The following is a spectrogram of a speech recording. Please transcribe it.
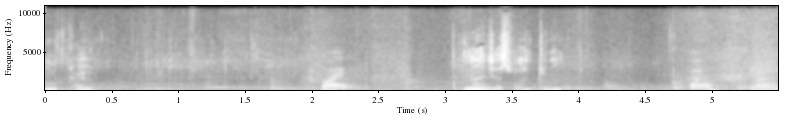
Okay. Why? No, I just want to know. Oh, no.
